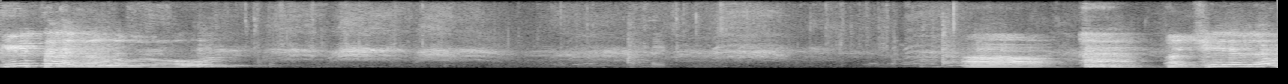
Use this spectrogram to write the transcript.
కీర్తన గ్రంథంలో ఆ, పద్దెనిమిదవ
